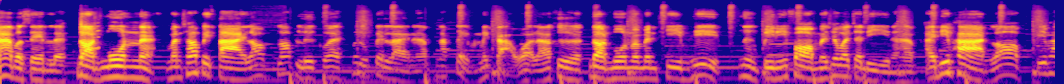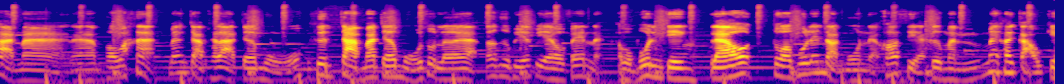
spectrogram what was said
65%เลยดอร์ทมุนด์น่ะมันชอบไปตายรอบรอบลึกเว้ยไม่รู้เป็นไรนะครับ นักเตะมันไม่เก่าอะแล้วคือดอทมุนมันเป็นทีมที่ 1 ปีนี้ฟอร์มไม่ใช่ว่าจะดีนะครับ ไอที่ผ่านรอบที่ผ่านมานะครับ เพราะว่าแม่งจับฉลากเจอหมู คือจับมาเจอหมูสุดเลยอะก็คือ PSV e i n d h o v e n น่ะผมพูดจริง ๆ แล้วตัวผู้เล่นดอทมุนเนี่ยข้อเสียคือมันไม่ค่อยเก่าเก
